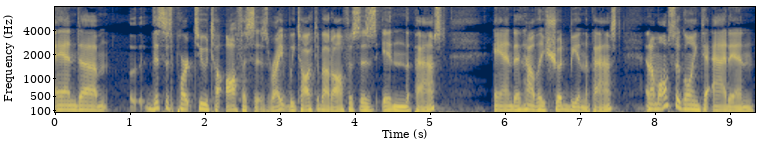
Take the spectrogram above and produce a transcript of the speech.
and um, this is part two to offices, right? We talked about offices in the past and, and how they should be in the past. And I'm also going to add in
